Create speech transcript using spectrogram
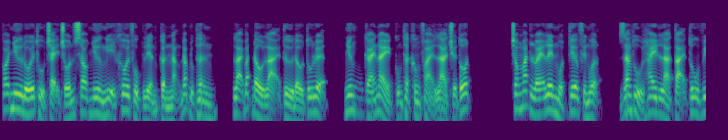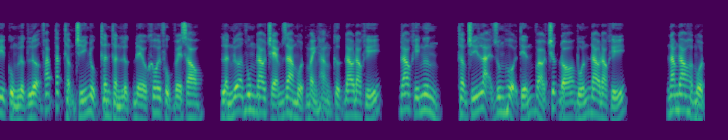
coi như đối thủ chạy trốn sau như nghị khôi phục liền cần nặng đắp nhục thân, lại bắt đầu lại từ đầu tu luyện, nhưng cái này cũng thật không phải là chuyện tốt. Trong mắt lóe lên một tia phiền muộn, giang thủ hay là tại tu vi cùng lực lượng pháp tắc thậm chí nhục thân thần lực đều khôi phục về sau, lần nữa vung đao chém ra một mảnh hàng cực đao đao khí đao khí ngưng thậm chí lại dung hội tiến vào trước đó bốn đao đao khí. Năm đao hợp một,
